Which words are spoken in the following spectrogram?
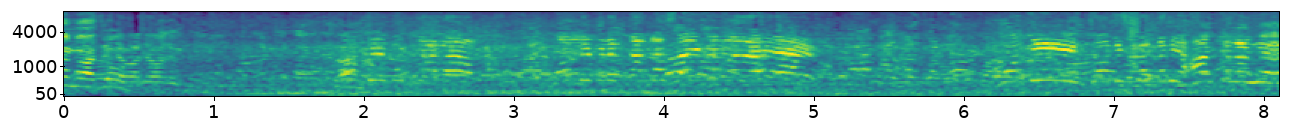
ਐ ਮਾਜੋ ਮੋਦੀ ਬੜੇ ਤਾਨਾ ਸਹੀ ਕਰ ਰਹੇ ਹੈ? ਮੋਦੀ 24 ਘੰਟੇ ਦੀ ਹਾਲ ਕਰਾਂਗੇ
